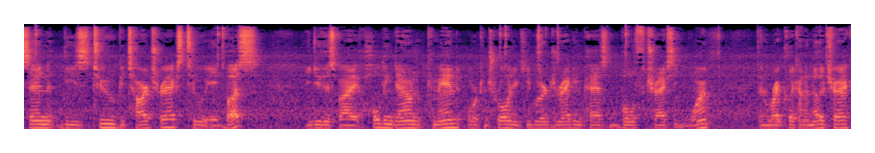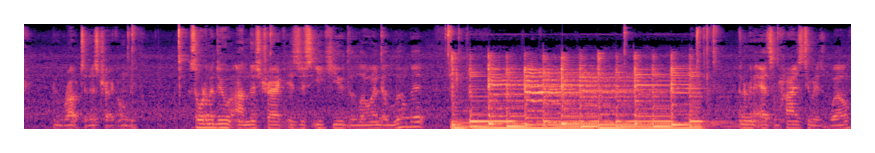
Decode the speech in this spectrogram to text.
send these two guitar tracks to a bus. You do this by holding down Command or Control on your keyboard, dragging past both tracks that you want, then right click on another track and route to this track only. So what I'm gonna do on this track is just EQ the low end a little bit. Then I'm gonna add some highs to it as well,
